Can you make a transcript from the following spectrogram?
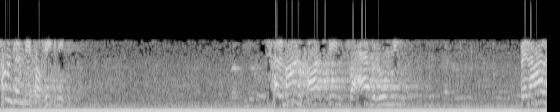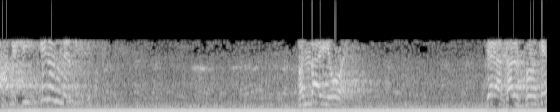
سمجھن دی توفیق نہیں کی سلمان فارسی صحیب رومی بلال حبشی انہوں مل گئی بندہ ہی وہ ہے جا گل سن کے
